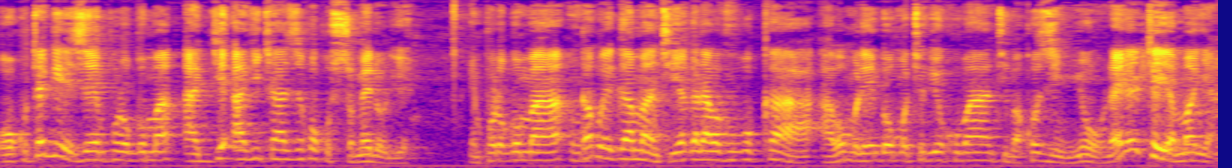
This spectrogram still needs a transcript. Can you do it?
okutegeeza empologoma ajje agikyazeko ku ssomero lye. Empologoma nga bwegamba nti yagala abavubuka ab'omulembe omutebi okuba nti bakozi nnyo naye teyamanya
